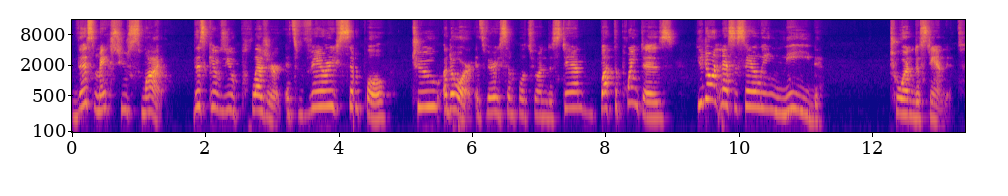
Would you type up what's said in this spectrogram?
This makes you smile. This gives you pleasure. It's very simple to adore. It's very simple to understand, but the point is, you don't necessarily need to understand it,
